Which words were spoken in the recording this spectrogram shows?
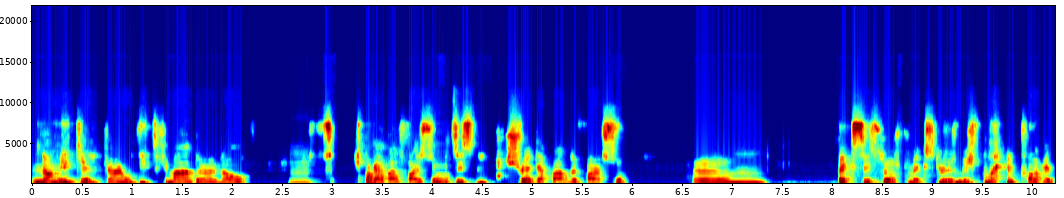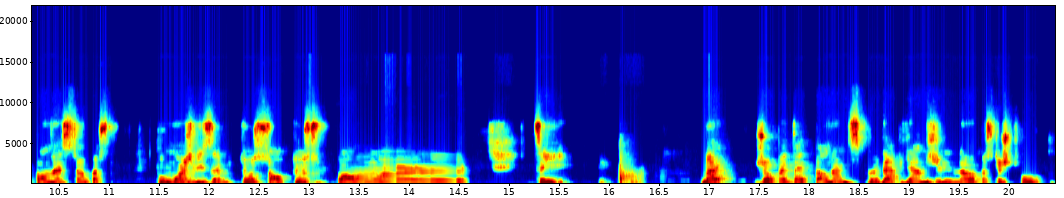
nommer quelqu'un au détriment d'un autre. Hmm. Je suis pas capable de faire ça. tu sais, Je suis incapable de faire ça. Euh, fait que c'est ça. Je m'excuse, mais je pourrais pas répondre à ça parce que pour moi, je les aime tous, sont tous bons. Euh, tu sais, ben, je vais peut-être parler un petit peu d'Ariane Gilna parce que je trouve, tu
